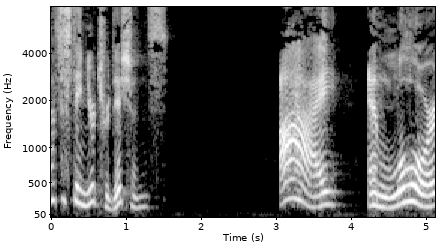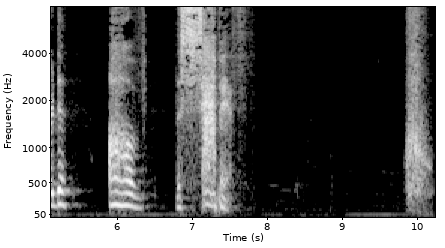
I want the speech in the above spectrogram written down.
not sustain your traditions. I am Lord of the Sabbath. Whew.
